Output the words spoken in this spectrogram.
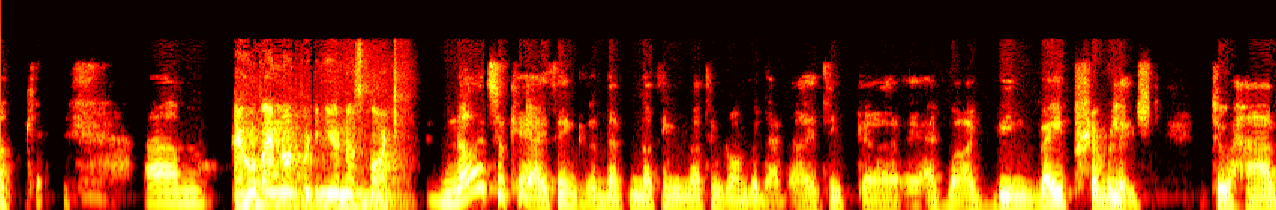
Okay. Um, I hope I'm not putting you in a spot. No, it's okay. I think that nothing, nothing wrong with that. I think uh, I've, I've been very privileged to have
